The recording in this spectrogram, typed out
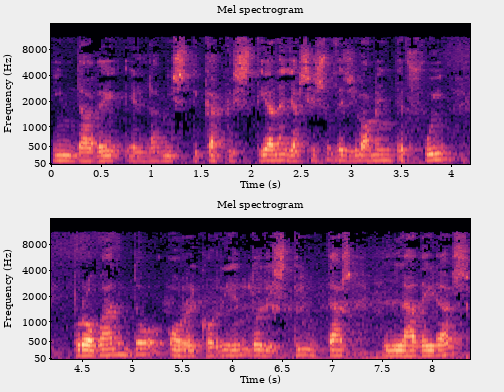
indagué en la mística cristiana y así sucesivamente fui probando o recorriendo distintas laderas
